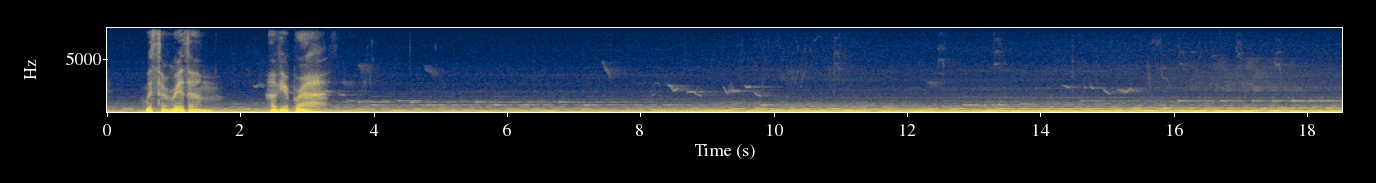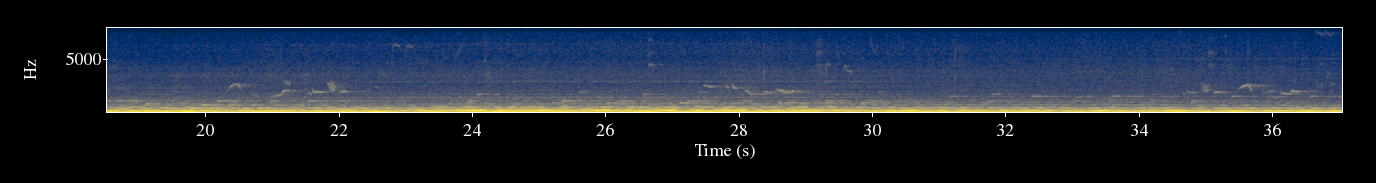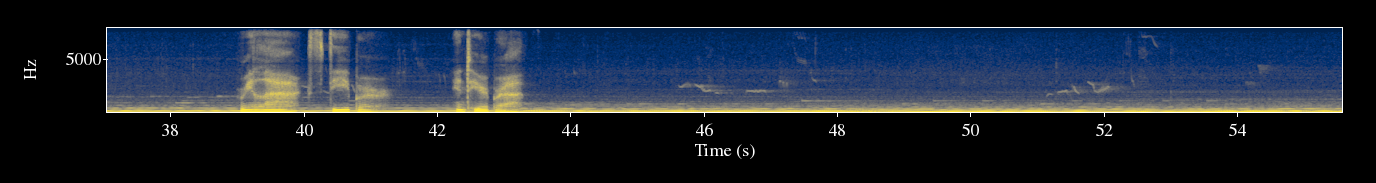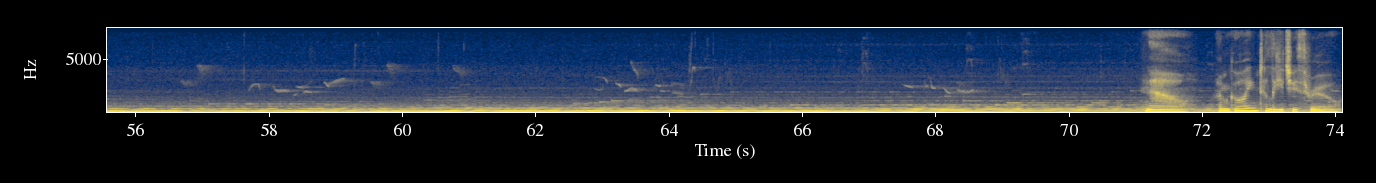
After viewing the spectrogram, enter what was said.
with the rhythm of your breath. Relax deeper into your breath. To lead you through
